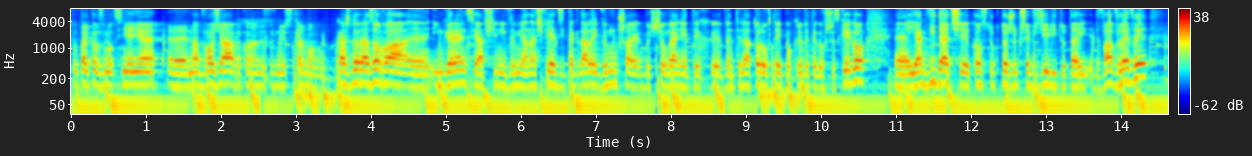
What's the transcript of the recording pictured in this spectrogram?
tutaj to wzmocnienie e, nadwozia wykonane jest również z karbonu. Każdorazowa e, ingerencja w silnik, wymiana świec i tak dalej wymusza jakby ściąganie tych e, wentylatorów, tej pokrywy, tego wszystkiego. E, Jak widać e, konstruktorzy przewidzieli tutaj dwa wlewy, e,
